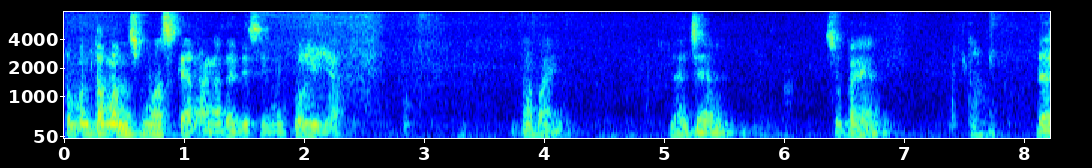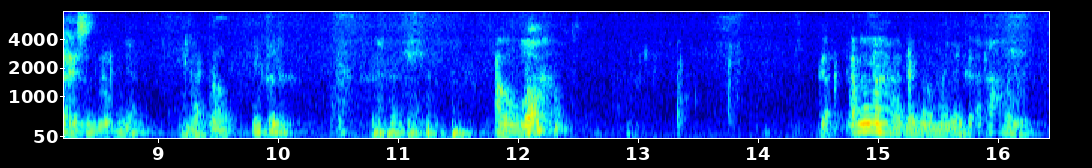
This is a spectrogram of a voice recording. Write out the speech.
teman-teman semua sekarang ada di sini kuliah? Apa ini? Belajar supaya dari sebelumnya nggak tahu itu Allah nggak pernah ada namanya nggak tahu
